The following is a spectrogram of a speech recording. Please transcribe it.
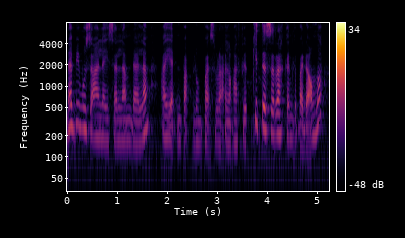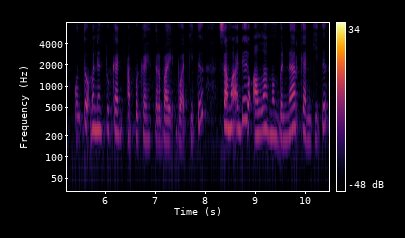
Nabi Musa AS dalam ayat 44 surah Al-Ghafir. Kita serahkan kepada Allah untuk menentukan apakah yang terbaik buat kita sama ada Allah membenarkan kita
